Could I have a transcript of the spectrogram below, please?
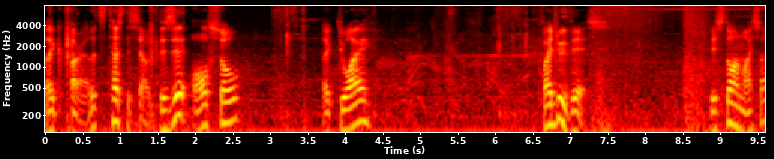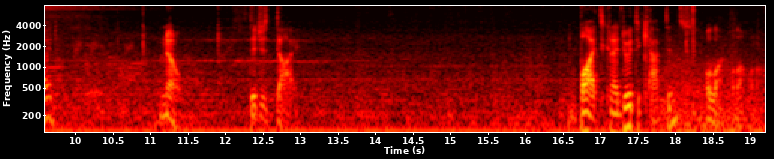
like, alright, let's test this out. Does it also... Like, do I... If I do this... They still on my side? No. They just die. But, can I do it to captains? Hold on, hold on, hold on.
